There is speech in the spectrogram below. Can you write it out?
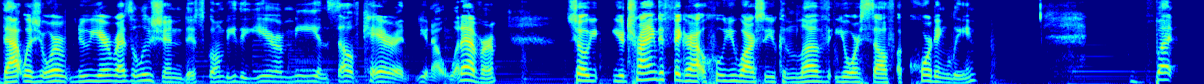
that was your new year resolution It's going to be the year of me and self-care and you know whatever so you're trying to figure out who you are so you can love yourself accordingly but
